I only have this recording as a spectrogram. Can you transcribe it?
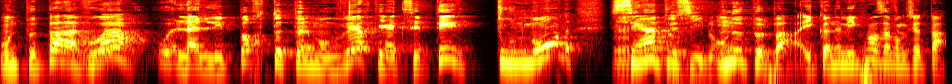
on ne peut pas avoir les portes totalement ouvertes et accepter tout le monde, c'est mm. impossible. On ne peut pas. Économiquement, ça ne fonctionne pas.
